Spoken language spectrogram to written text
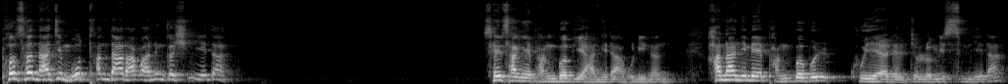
벗어나지 못한다라고 하는 것입니다. 세상의 방법이 아니라 우리는 하나님의 방법을 구해야 될 줄로 믿습니다.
